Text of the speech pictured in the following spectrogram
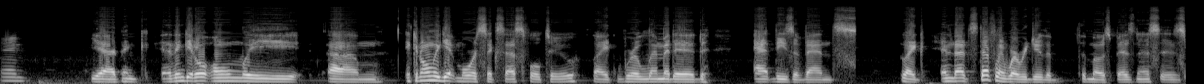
And Yeah, I think I think it'll only um, it can only get more successful too. Like we're limited at these events, like, and that's definitely where we do the the most business is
